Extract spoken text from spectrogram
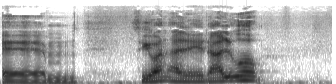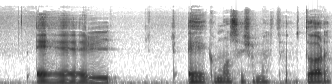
Em, si van a leer algo, eh, ¿cómo se llama este autor?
